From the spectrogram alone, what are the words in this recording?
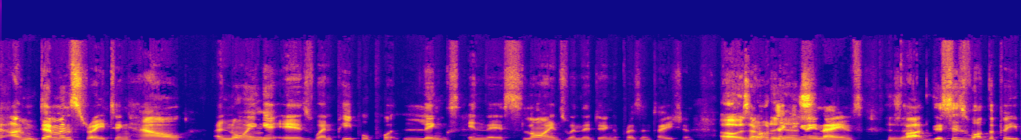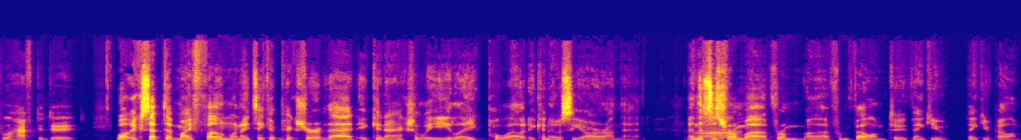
I, I'm demonstrating how annoying it is when people put links in their slides when they're doing a presentation. Oh, is that I'm what not it taking is? any names, Is that but this is what the people have to do. Well? Except that my phone, when I take a picture of that, it can actually like pull out. It can OCR on that. And this is Ah. from uh, from uh, from Pelham too. Thank you, thank you, Pelham,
